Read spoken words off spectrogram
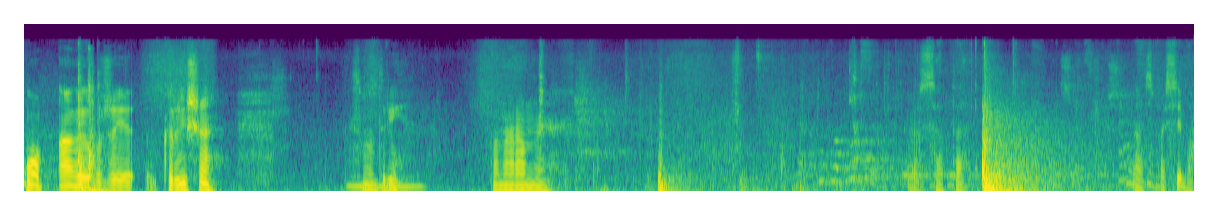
О, а уже крыша. Смотри, панорамная. Красота. Да, спасибо.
